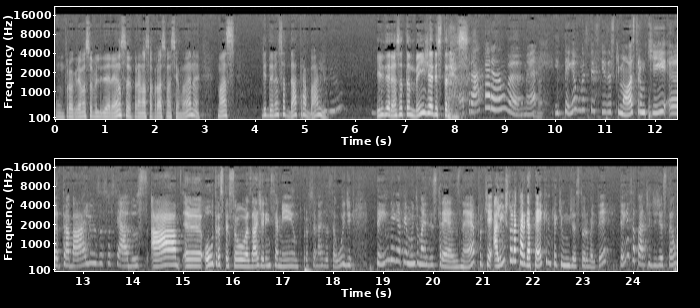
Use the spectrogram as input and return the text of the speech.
um programa sobre liderança para a nossa próxima semana, mas liderança dá trabalho. Uhum. E liderança também gera estresse. É pra caramba, né? É. E tem algumas pesquisas que mostram que uh, trabalhos associados a uh, outras pessoas, a gerenciamento, profissionais da saúde, tendem a ter muito mais estresse, né? Porque além de toda a carga técnica que um gestor vai ter, tem essa parte de gestão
